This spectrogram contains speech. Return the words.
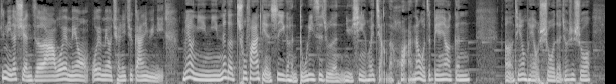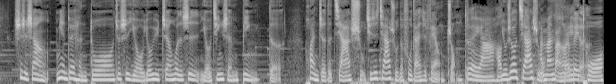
是你的选择啊。我也没有，我也没有权利去干预你。没有你，你那个出发点是一个很独立自主的女性会讲的话。那我这边要跟嗯、听众朋友说的，就是说，事实上，面对很多就是有忧郁症或者是有精神病的患者的家属，其实家属的负担是非常重的。对呀、好，有时候家属反而被拖，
